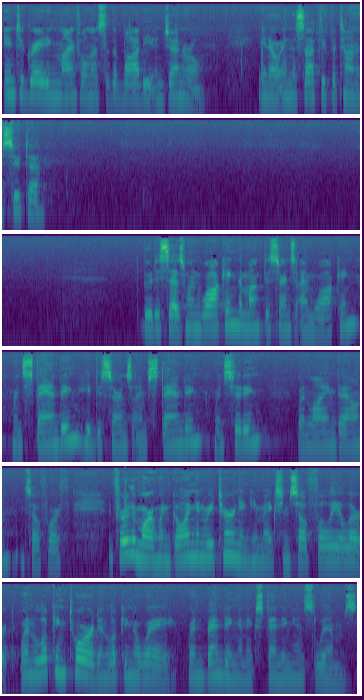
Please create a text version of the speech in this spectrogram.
integrating mindfulness of the body in general. You know, in the Satipatthana Sutta, the Buddha says, when walking, the monk discerns I'm walking. When standing, he discerns I'm standing. When sitting, when lying down, and so forth. And furthermore, when going and returning, he makes himself fully alert. When looking toward and looking away, when bending and extending his limbs,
